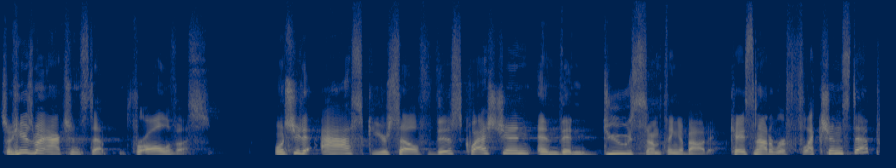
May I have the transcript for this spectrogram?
So here's my action step for all of us. I want you to ask yourself this question and then do something about it. Okay, it's not a reflection step,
